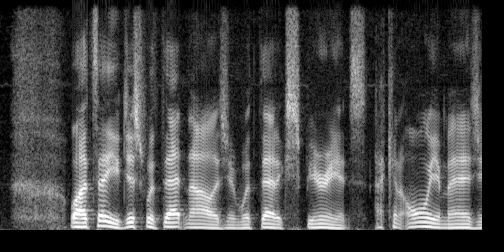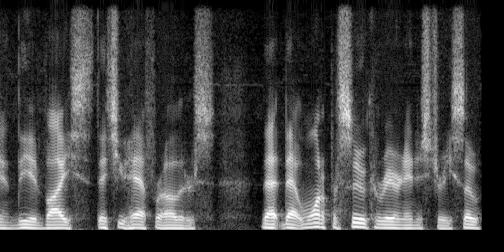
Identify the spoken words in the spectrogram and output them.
well, I tell you, just with that knowledge and with that experience, I can only imagine the advice that you have for others that that want to pursue a career in industry. So,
